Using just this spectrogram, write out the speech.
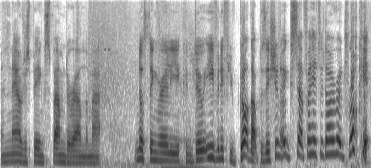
And now just being spammed around the map. Nothing really you can do, even if you've got that position, except for hit a direct rocket.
